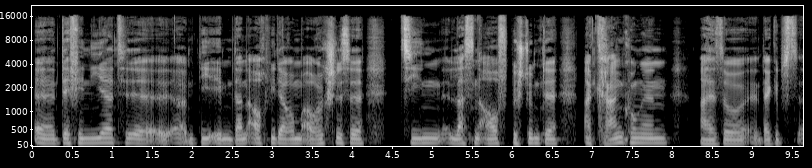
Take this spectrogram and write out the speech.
äh, definiert, äh, die eben dann auch wiederum auch Rückschlüsse ziehen lassen auf bestimmte Erkrankungen. Also äh, da gibt's äh,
